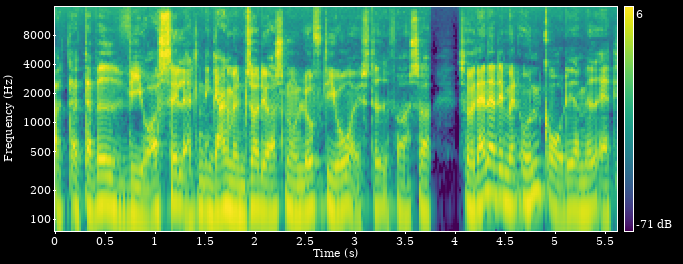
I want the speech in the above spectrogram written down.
og der, der ved vi jo også selv, at en gang imellem, så er det også nogle luftige ord i stedet for. Så, så hvordan er det, man undgår det der med, at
